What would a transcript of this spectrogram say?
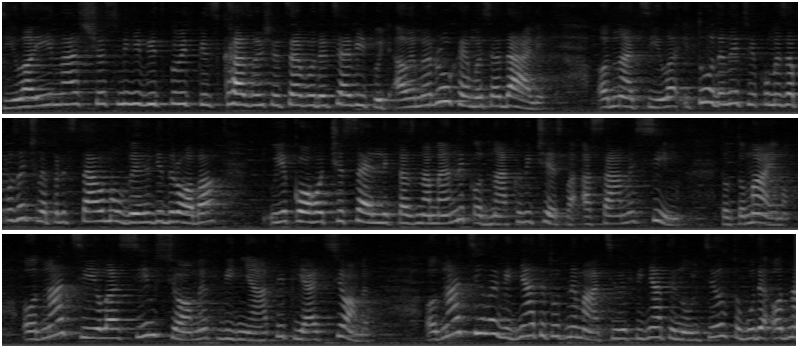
ціла, і нас щось мені відповідь підказує, що це буде ця відповідь. Але ми рухаємося далі. Одна ціла. І ту одиницю, яку ми запозичили, представимо у вигляді дроба, у якого чисельник та знаменник однакові числа, а саме 7. Тобто маємо 1 ціла 7 сьомих відняти 5 сьомих. Одна ціла відняти тут нема цілих, відняти 0 цілих, то буде 1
